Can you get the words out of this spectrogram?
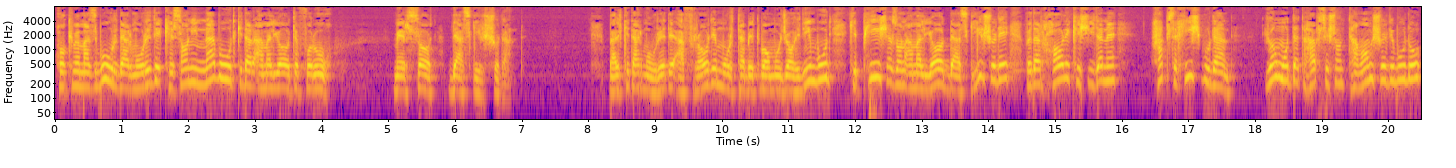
حکم مزبور در مورد کسانی نبود که در عملیات فروغ مرساد دستگیر شدند بلکه در مورد افراد مرتبط با مجاهدین بود که پیش از آن عملیات دستگیر شده و در حال کشیدن حبس خیش بودند یا مدت حبسشان تمام شده بود و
